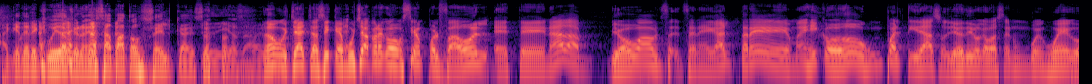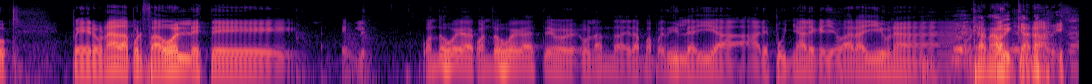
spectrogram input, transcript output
Hay que tener cuidado que no hay zapatos cerca ese día, ¿sabes? No, muchachos, así que mucha precaución, por favor. Este, nada, yo voy a Se- Senegal 3, México 2, un partidazo. Yo digo que va a ser un buen juego. Pero nada, por favor, este eh, ¿Cuándo juega, ¿Cuándo juega este Holanda? Era para pedirle allí a, al Espuñale que llevara allí una, una, Cannabis, past- cannabis. una-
